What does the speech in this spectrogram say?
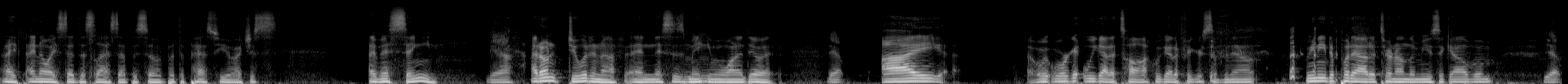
and I I know I said this last episode, but the past few I just I miss singing. yeah, I don't do it enough, and this is making me want to do it. yep. I we're, we're we got to talk. We got to figure something out. We need to put out a turn on the music album, Yep.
